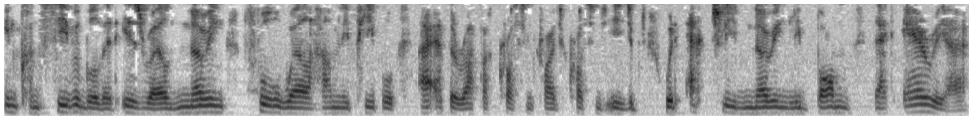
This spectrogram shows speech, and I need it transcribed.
inconceivable that Israel, knowing full well how many people are at the Rafah crossing trying to cross into Egypt, would actually knowingly bomb that area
